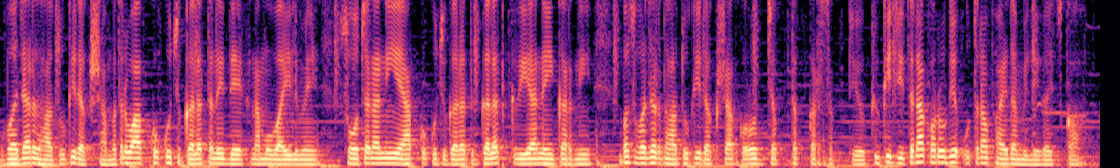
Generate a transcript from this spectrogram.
वज्र धातु की रक्षा। मतलब आपको कुछ गलत नहीं देखना मोबाइल में, सोचना नहीं है आपको कुछ गलत गलत क्रिया नहीं करनी। बस वज्र धातु की रक्षा करो, जब तक कर सकते हो। क्योंकि जितना करोगे, उतना फ़ायदा मिलेगा इसका।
